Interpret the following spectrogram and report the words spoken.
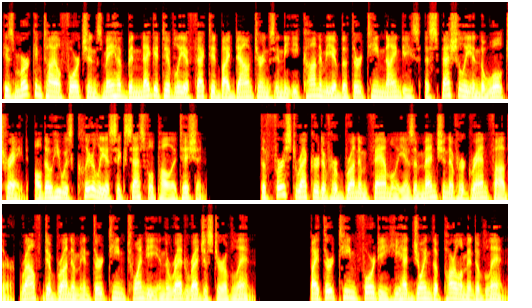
His mercantile fortunes may have been negatively affected by downturns in the economy of the 1390s especially in the wool trade, although he was clearly a successful politician. The first record of her Brunham family is a mention of her grandfather, Ralph de Brunham in 1320 in the Red Register of Lynn. By 1340 he had joined the Parliament of Lynn.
